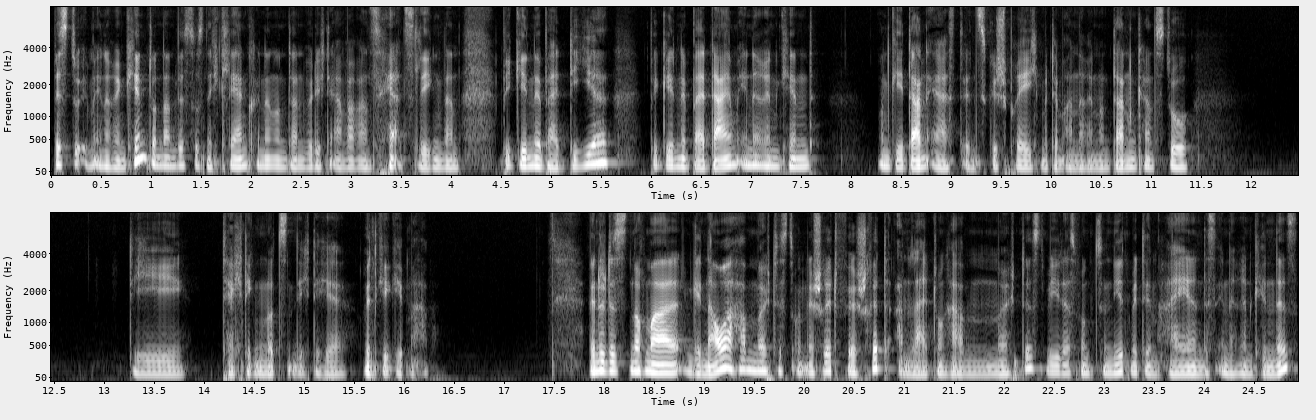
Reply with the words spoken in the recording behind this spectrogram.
bist du im inneren Kind und dann wirst du es nicht klären können und dann würde ich dir einfach ans Herz legen, dann beginne bei dir, beginne bei deinem inneren Kind und geh dann erst ins Gespräch mit dem anderen und dann kannst du die Techniken nutzen, die ich dir hier mitgegeben habe. Wenn du das nochmal genauer haben möchtest und eine Schritt-für-Schritt-Anleitung haben möchtest, wie das funktioniert mit dem Heilen des inneren Kindes,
